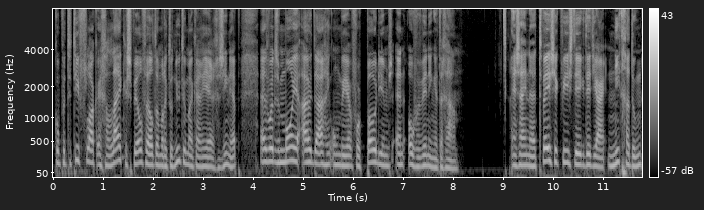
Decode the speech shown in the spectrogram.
competitief vlak een gelijker speelveld dan wat ik tot nu toe in mijn carrière gezien heb. En het wordt dus een mooie uitdaging om weer voor podiums en overwinningen te gaan. Er zijn uh, twee circuits die ik dit jaar niet ga doen.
